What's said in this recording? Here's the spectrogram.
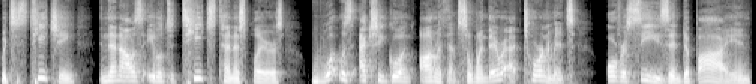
which is teaching, and then I was able to teach tennis players what was actually going on with them. So when they were at tournaments overseas in Dubai in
